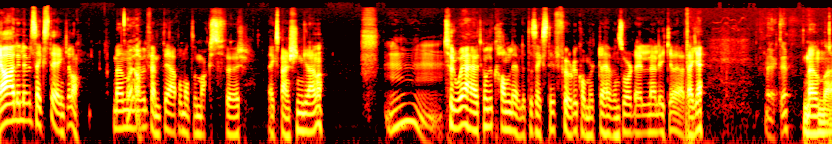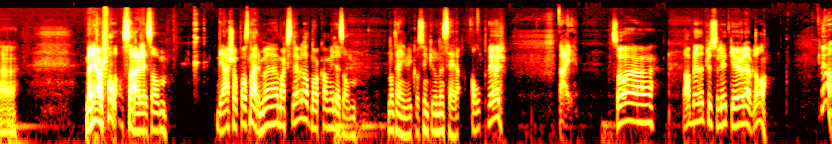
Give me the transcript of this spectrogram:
Ja, eller level 60 egentlig, da. Men oh, ja. level 50 er på en måte maks før expansion-greiene. Mm. Tror jeg. Jeg vet ikke om du kan levele til 60 før du kommer til Heavensward-delen eller ikke. Det vet jeg ikke. Riktig. Men, uh, men i hvert fall da, så er det liksom Vi er såpass nærme maks level at nå kan vi liksom Nå trenger vi ikke å synkronisere alt vi gjør. Nei. Så eh, da ble det plutselig litt gøy å levele, da. Ja.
